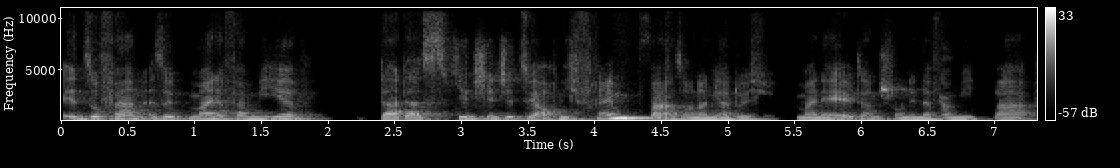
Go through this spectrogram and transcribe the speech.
insofern, also meine Familie, da das Yin Shin Jitsu ja auch nicht fremd war, sondern ja durch meine Eltern schon in der Familie war,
